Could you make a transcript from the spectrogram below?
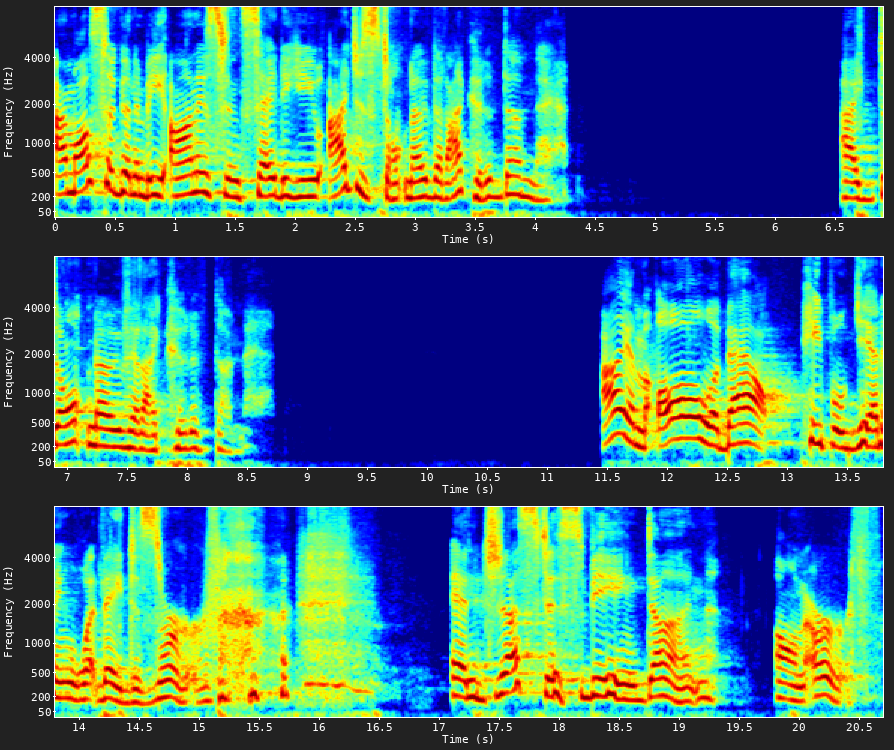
I'm also going to be honest and say to you, I just don't know that I could have done that. I don't know that I could have done that. I am all about people getting what they deserve and justice being done on earth.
